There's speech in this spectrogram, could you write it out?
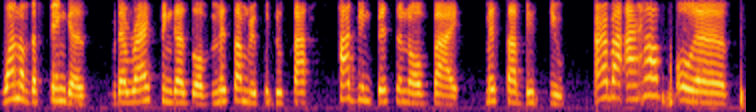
one of the fingers, the right fingers of Mr. Mireku-Duker, had been bitten off by Mr. Bissue. However, I have uh,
